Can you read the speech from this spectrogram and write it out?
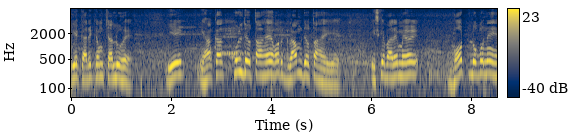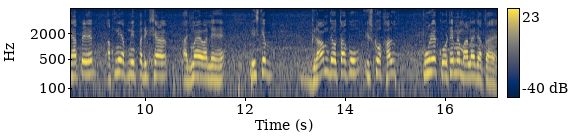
ये कार्यक्रम चालू है. ये यहाँ का कुल देवता है और ग्राम देवता है ये. इसके बारे में बहुत लोगों ने यहाँ पे अपनी अपनी परीक्षा आजमाए वाले हैं. इसके ग्राम देवता को इसको हल पूरे कोठे में माना जाता है।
